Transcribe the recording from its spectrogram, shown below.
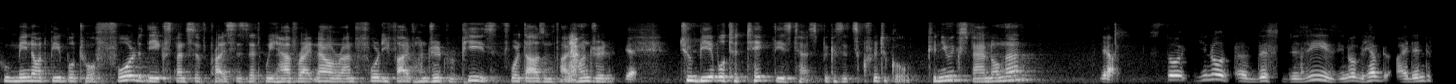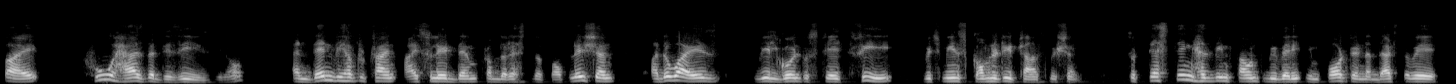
who may not be able to afford the expensive prices that we have right now, around 4,500 rupees, 4,500, yeah. to be able to take these tests because it's critical. Can you expand on that? Yeah. So, you know, uh, this disease, you know, we have to identify who has the disease, you know, and then we have to try and isolate them from the rest of the population. Otherwise, we'll go into stage three, which means community transmission. So, testing has been found to be very important, and that's the way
